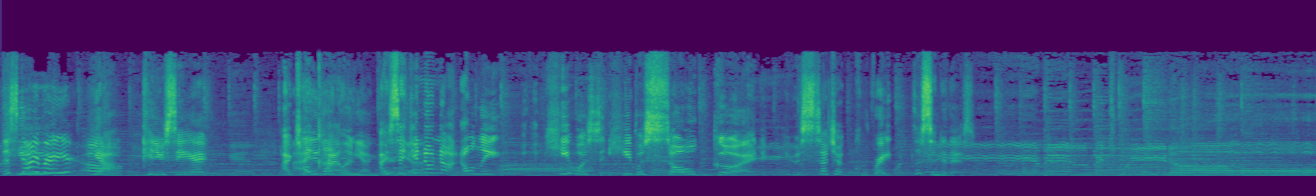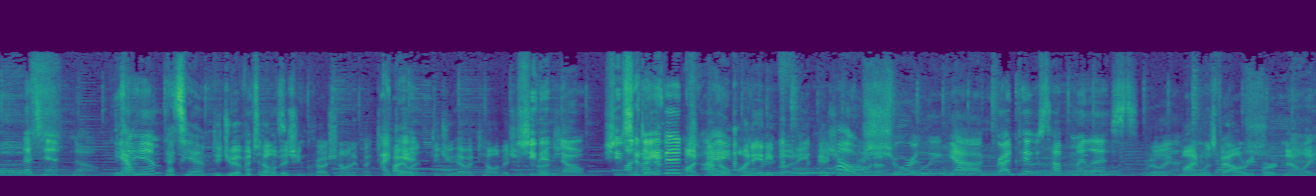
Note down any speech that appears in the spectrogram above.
This guy right here. Oh. Yeah, can you see it? I told I like Kylan. younger, I said, yeah. you know, not only he was he was so good. He was such a great. Listen to this. That's him? No. Is yeah, that him? That's him. Did you have a That's amazing. television crush on it? I Kyla, did. you have a television she crush? didn't know. She On said, I don't- David? On, no, no, I- on anybody as you were Oh, growing up. surely. Yeah. Brad Pitt was top of my list. Really? Mine was Valerie Bertinelli.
